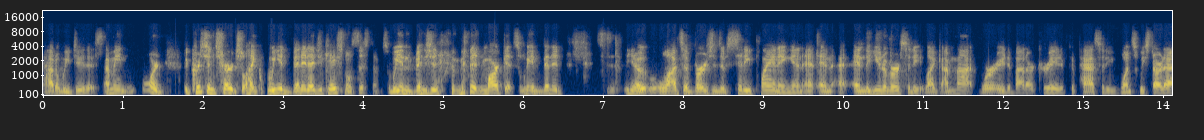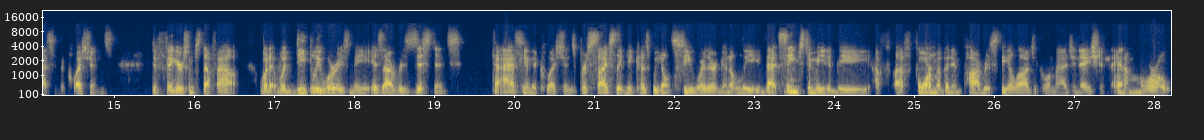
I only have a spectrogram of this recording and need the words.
how do we do this? I mean lord the christian church like we invented educational systems. We invented invented markets. We invented you know lots of versions of city planning and and and the university. Like i'm not worried about our creative capacity once we start asking the questions to figure some stuff out. What what deeply worries me is our resistance to asking the questions precisely because we don't see where they're going to lead. That seems to me to be a, a, form of an impoverished theological imagination and a moral,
